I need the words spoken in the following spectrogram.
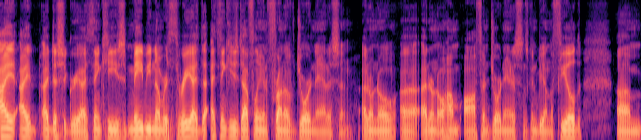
I, I, I disagree. I think he's maybe number three. I, I think he's definitely in front of Jordan Addison. I don't know. Uh, I don't know how often Jordan Addison's going to be on the field. Um,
